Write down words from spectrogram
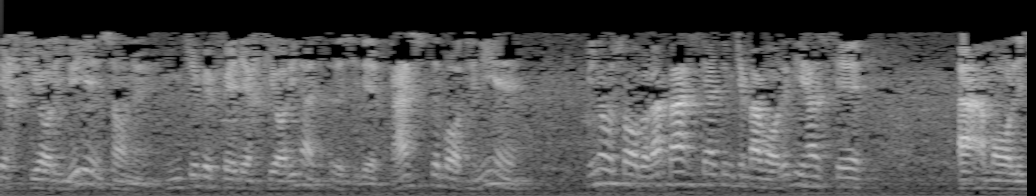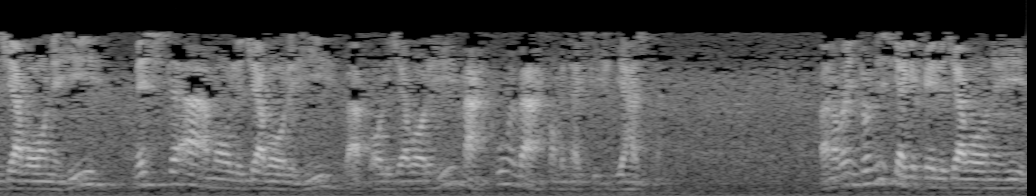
اختیاریه انسانه. اینکه به فعل اختیاری نرسیده قصد باطنیه. اینو سابقا بحث کردیم که مواردی هست که اعمال جوانهی مثل اعمال جوارهی و افعال جوارهی محکوم به احکام تکلیفیه هستند. بنابراین اینطور نیست که اگه فعل جوانهی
